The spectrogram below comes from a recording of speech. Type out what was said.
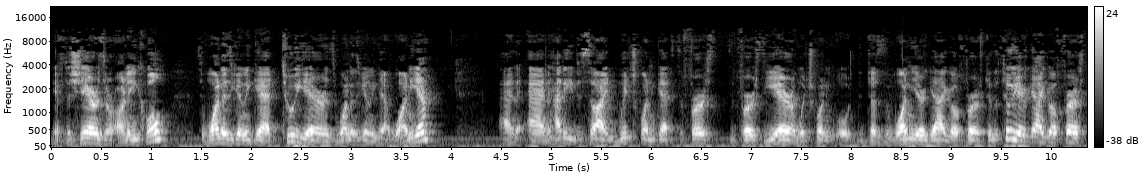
if the shares are unequal, so one is going to get two years, one is going to get one year. And, and how do you decide which one gets the first, the first year, which one, does the one year guy go first or the two year guy go first?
